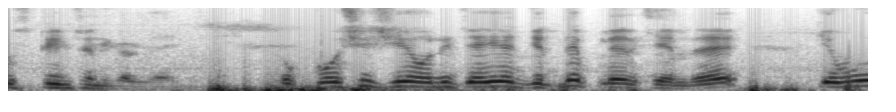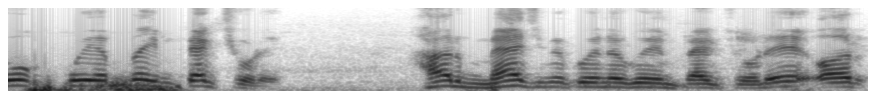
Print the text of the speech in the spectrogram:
उस टीम से निकल जाएँगे। तो कोशिश ये होनी चाहिए जितने प्लेयर खेल रहे कि वो कोई अपना इम्पैक्ट छोड़े। हर मैच में कोई ना कोई इम्पैक्ट छोड़े और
